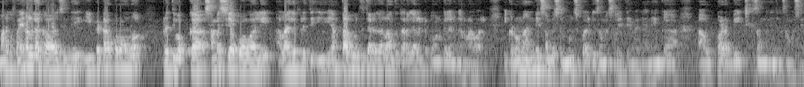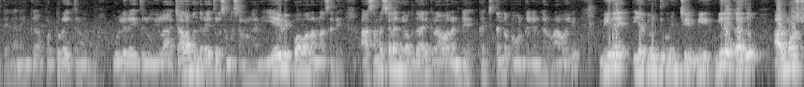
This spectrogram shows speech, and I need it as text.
మనకు ఫైనల్గా కావాల్సింది ఈ పిఠాపురంలో ప్రతి ఒక్క సమస్య పోవాలి అలాగే ప్రతి ఎంత అభివృద్ధి జరగాలో అంత జరగాలంటే పవన్ కళ్యాణ్ గారు రావాలి. ఇక్కడ ఉన్న అన్ని సమస్యలు మున్సిపాలిటీ సమస్యలు అయితేమే కానీ ఇంకా ఆ ఉప్పాడ బీచ్కి సంబంధించిన సమస్య అయితే కానీ ఇంకా పట్టు రైతులు ఉల్లి రైతులు ఇలా చాలామంది రైతుల సమస్యలు కానీ ఏవి పోవాలన్నా సరే ఆ సమస్యలన్నీ ఒక దారికి రావాలంటే ఖచ్చితంగా పవన్ కళ్యాణ్ గారు రావాలి. మీరే ఈ అభివృద్ధి గురించి మీ మీరే కాదు ఆల్మోస్ట్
